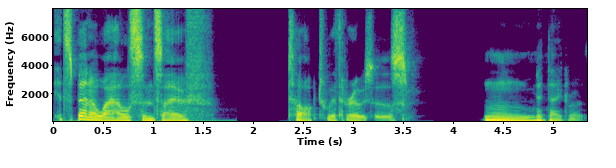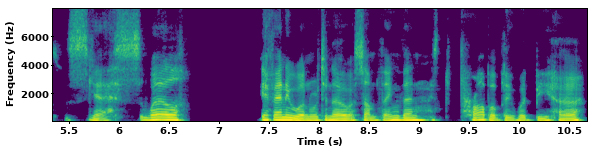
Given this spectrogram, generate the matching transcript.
It's been a while since I've talked with Roses. Mm, Midnight Roses, yes. Well, if anyone were to know something, then it probably would be her.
